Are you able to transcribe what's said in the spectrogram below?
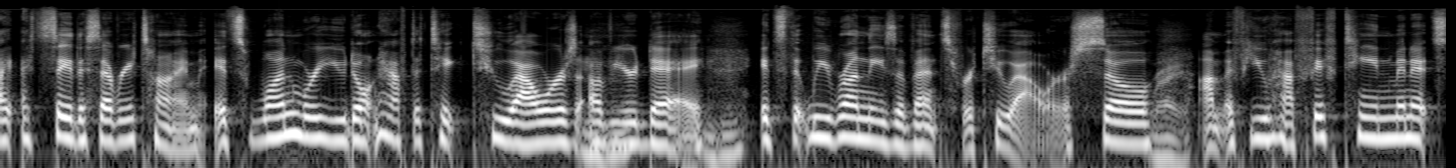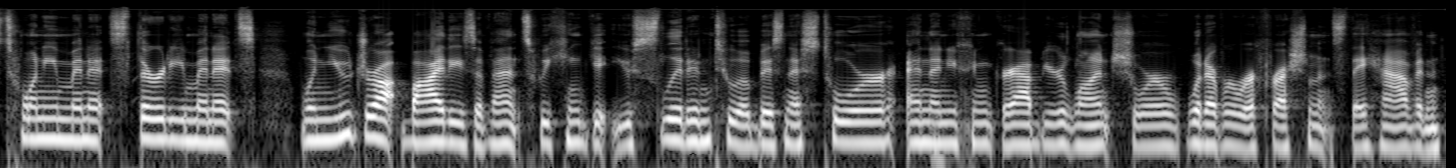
I, I say this every time. It's one where you don't have to take two hours of your day. It's that we run these events for two hours. So Right. um, if you have 15 minutes, 20 minutes, 30 minutes, when you drop by these events, we can get you slid into a business tour and then you can grab your lunch or whatever refreshments they have and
